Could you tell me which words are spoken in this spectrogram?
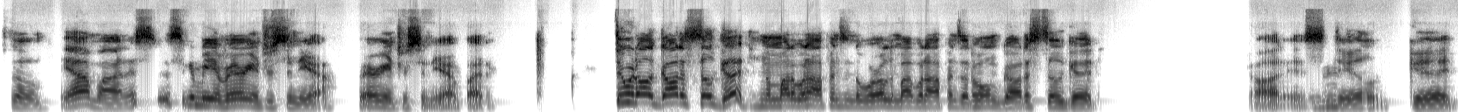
So yeah, man, this, this is gonna be a very interesting year. Very interesting year. But through it all, God is still good. No matter what happens in the world, no matter what happens at home, God is still good. God is still good.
